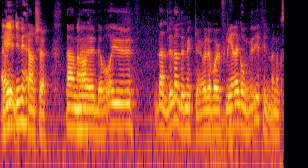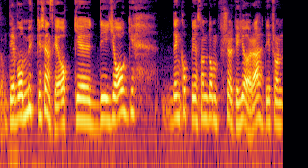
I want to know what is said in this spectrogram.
Ja, nej det, det, kanske. Men Ja. eh, det var ju väldigt, väldigt mycket. Och det var ju flera gånger i filmen också. Det var mycket svenska och eh, det jag... Den kopplingen som de försöker göra, det är från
